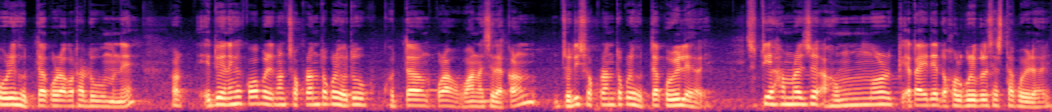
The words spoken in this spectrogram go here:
কৰি হত্যা কৰা কথাটো মানে কাৰণ এইটো এনেকৈ ক'ব পাৰি কাৰণ চক্ৰান্ত কৰি হয়তো হত্যা কৰা হোৱা নাছিলে। কাৰণ যদি চক্ৰান্ত কৰি হত্যা কৰিলে হয় চুতীয়া সাম্ৰাজ্যই আহোমৰ এটা এৰিয়া দখল কৰিবলৈ চেষ্টা কৰিলে হয়।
